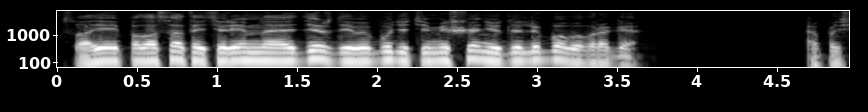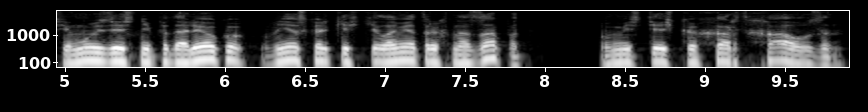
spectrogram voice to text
В своей полосатой тюремной одежде вы будете мишенью для любого врага. А посему здесь неподалеку, в нескольких километрах на запад, у местечка Хартхаузен,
